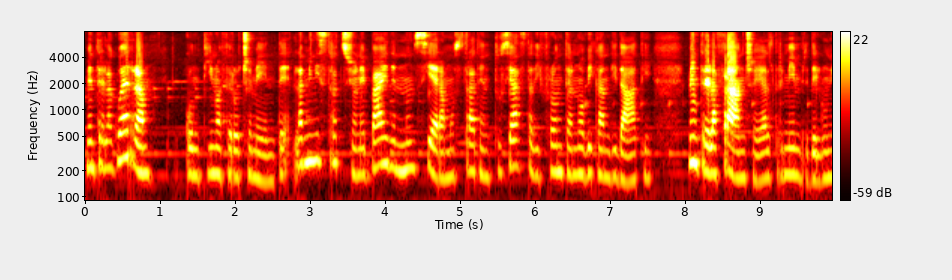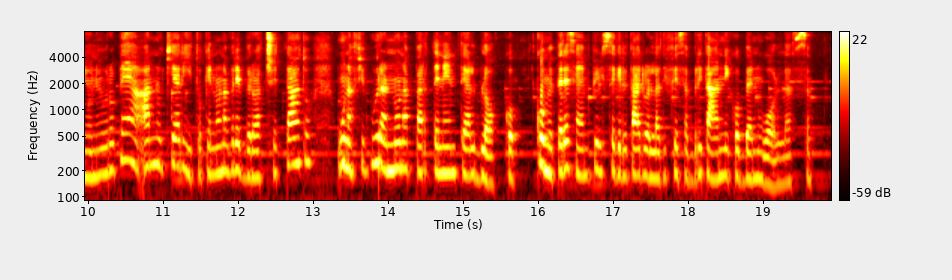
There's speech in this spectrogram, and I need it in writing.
Mentre la guerra continua ferocemente, l'amministrazione Biden non si era mostrata entusiasta di fronte a nuovi candidati, mentre la Francia e altri membri dell'Unione Europea hanno chiarito che non avrebbero accettato una figura non appartenente al blocco, come per esempio il segretario alla difesa britannico Ben Wallace.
